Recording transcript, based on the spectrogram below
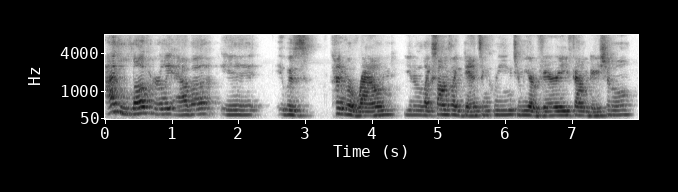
Absolutely. I love early ABBA. It, it was kind of around, you know, like songs like Dancing Queen to me are very foundational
